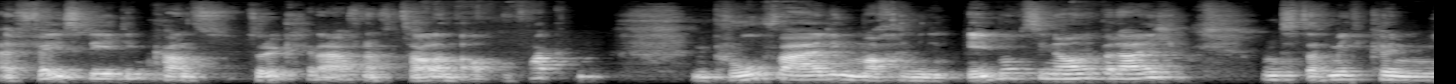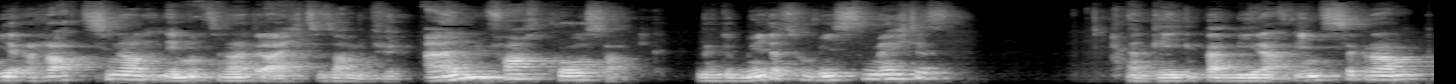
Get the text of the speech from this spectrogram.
Bei Face Reading kannst du zurückgreifen auf Zahlen, Daten, Fakten. Im Profiling machen wir den emotionalen Bereich und damit können wir rationalen und emotionalen Bereich zusammenführen. Einfach großartig. Wenn du mehr dazu wissen möchtest, dann geh bei mir auf Instagram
